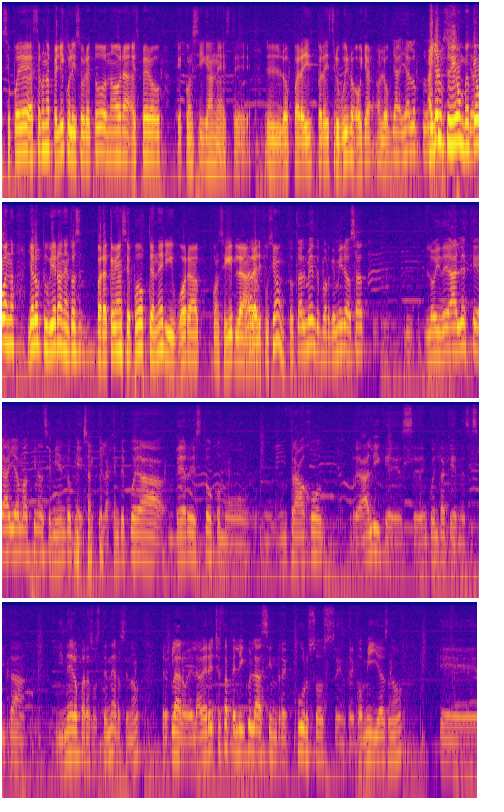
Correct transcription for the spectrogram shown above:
se puede hacer una película y sobre todo, ¿no? Ahora espero que consigan este lo para, para distribuirlo o ya o lo, Ya, ya lo Ah, obtuvimos. ya lo obtuvieron, Ya- qué bueno, ya lo obtuvieron, entonces para que vean se puede obtener y ahora conseguir la, Claro, la difusión. Totalmente, porque mira, o sea, lo ideal es que haya más financiamiento, que, que- Exacto. que la gente pueda ver esto como un, un trabajo real y que se den cuenta que necesita dinero para sostenerse, ¿no? Pero claro, el haber hecho esta película sin recursos, entre comillas, ¿no? Eh,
